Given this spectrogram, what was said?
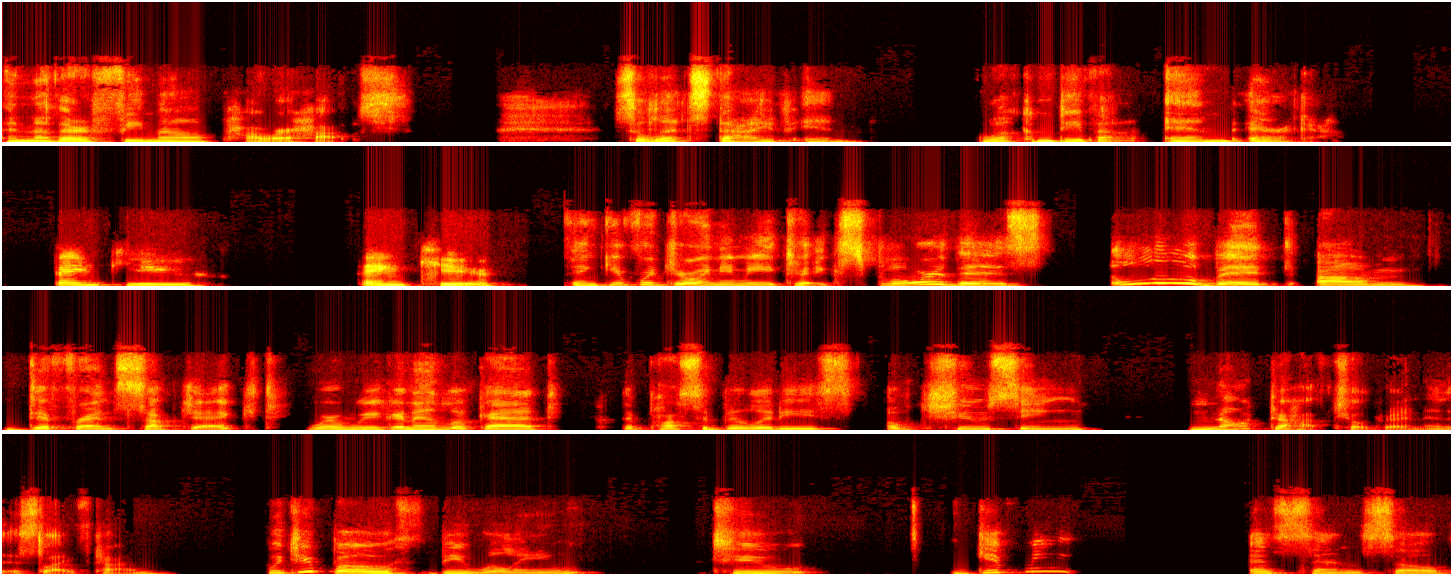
another female powerhouse. So let's dive in. Welcome, Diva and Erica. Thank you. Thank you. Thank you for joining me to explore this a little bit um, different subject where we're going to look at the possibilities of choosing not to have children in this lifetime. Would you both be willing to give me a sense of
